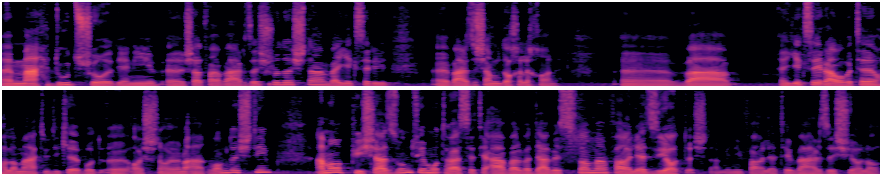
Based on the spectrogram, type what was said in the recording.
محدود شد. یعنی شاید فقط ورزش رو داشتم و یک سری ورزشم داخل خانه. و یک سری روابط حالا محدودی که با آشنایان و اقوام داشتیم. اما پیش از اون توی متوسط اول و دبستان من فعالیت زیاد داشتم. یعنی فعالیت ورزشی حالا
